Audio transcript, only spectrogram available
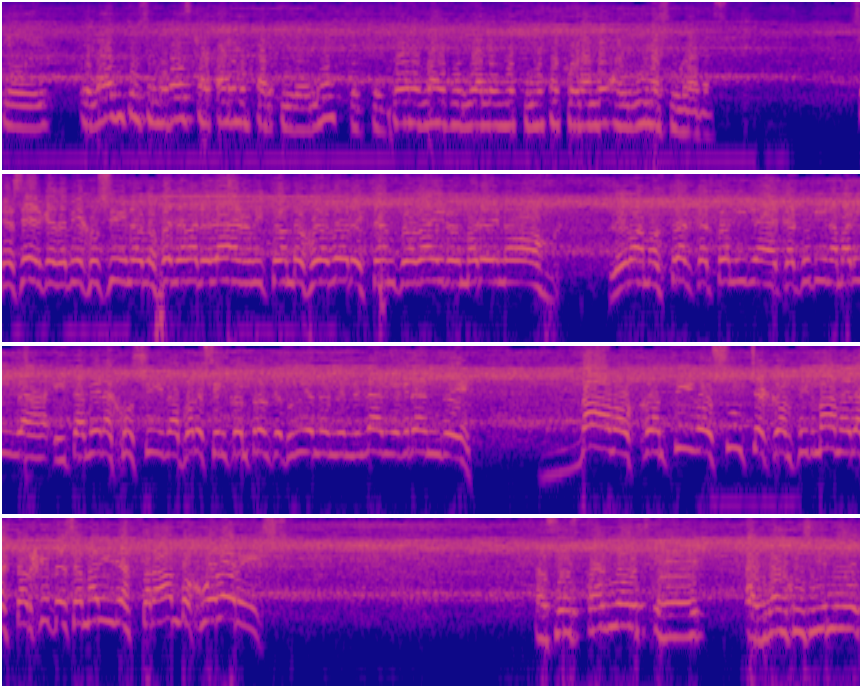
el árbitro se le va a escapar el partido, ¿no? Porque todo el árbitro ya lo que no está cobrando algunas jugadas. Se acerca también Jusino, los va a llamar el árbitro, ambos jugadores, tanto Dairo Moreno, le va a mostrar cartulina, cartulina amarilla y también a Jusino por ese encontrón que tuvieron en el área grande. Vamos contigo, Sucha, confirmame las tarjetas amarillas para ambos jugadores. Así es, Carlos. Eh, Adrián Jusino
